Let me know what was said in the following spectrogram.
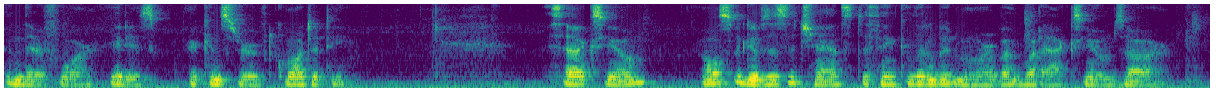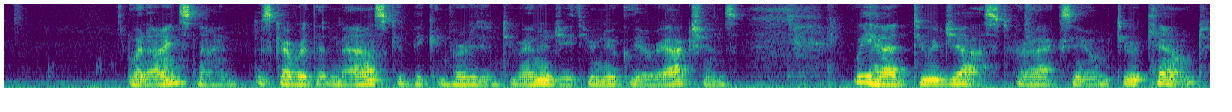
and therefore it is a conserved quantity. This axiom also gives us a chance to think a little bit more about what axioms are. When Einstein discovered that mass could be converted into energy through nuclear reactions, we had to adjust our axiom to account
